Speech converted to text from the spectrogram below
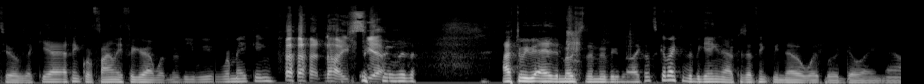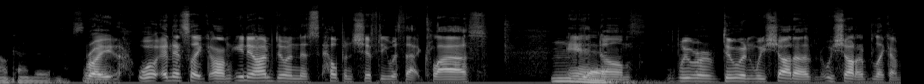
to. I was like, yeah, I think we're finally figuring out what movie we, we're making. nice, yeah. After we edited most of the movie, we're like, let's go back to the beginning now because I think we know what we're doing now, kind of. So- Right. Well, and it's like, um, you know, I'm doing this helping Shifty with that class, Mm, and yeah. um, we were doing we shot a we shot a like a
